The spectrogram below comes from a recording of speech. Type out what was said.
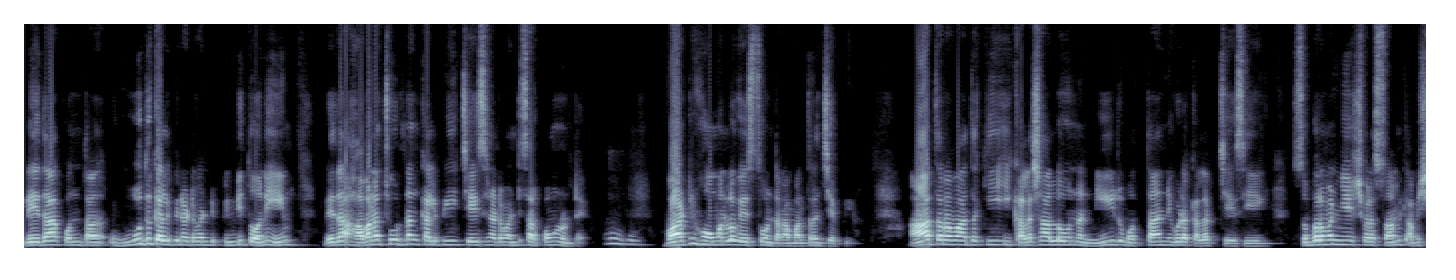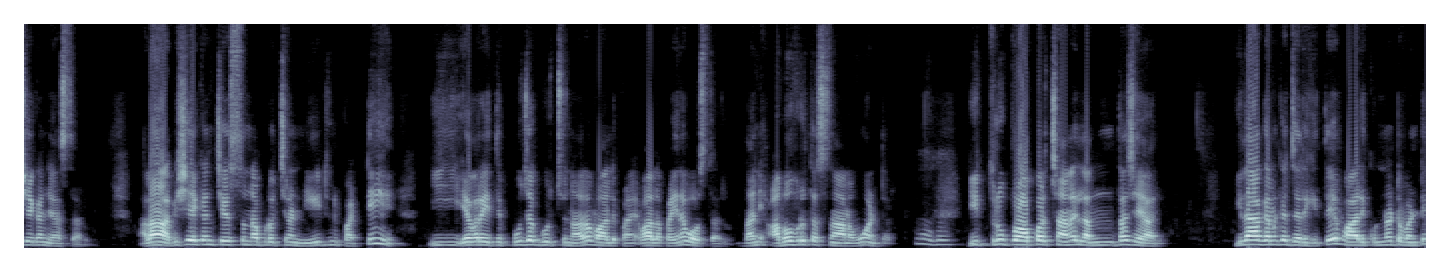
లేదా కొంత ఊదు కలిపినటువంటి పిండితోని లేదా హవన చూర్ణం కలిపి చేసినటువంటి సర్పములు ఉంటాయి. వాటిని హోమంలో వేస్తూ ఉంటారు ఆ మంత్రం చెప్పి. ఆ తర్వాతకి ఈ కలశాల్లో ఉన్న నీరు మొత్తాన్ని కూడా కలెక్ట్ చేసి సుబ్రహ్మణ్యేశ్వర స్వామికి అభిషేకం చేస్తారు. అలా అభిషేకం చేస్తున్నప్పుడు వచ్చిన నీటిని పట్టి ఈ ఎవరైతే పూజకు కూర్చున్నారో వాళ్ళ వాళ్ళ పైన పోస్తారు. దాన్ని అపవృత స్నానము అంటారు. ఈ త్రూ ప్రాపర్ ఛానల్ అంతా చేయాలి. ఇలా గనక జరిగితే వారికి ఉన్నటువంటి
